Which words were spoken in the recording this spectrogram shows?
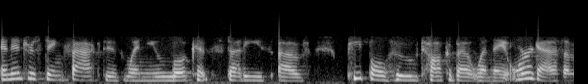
an interesting fact is when you look at studies of people who talk about when they orgasm,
